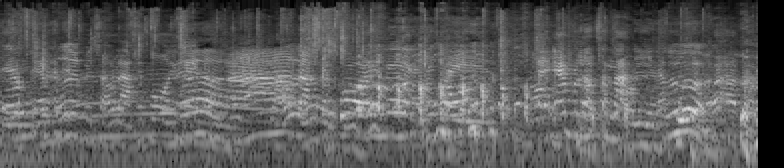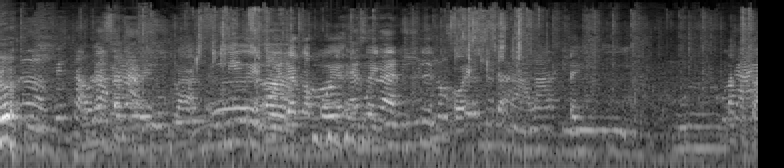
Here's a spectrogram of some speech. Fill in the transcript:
แอมแอมเอ้ยเป็นเสาหลักให้พ่อให้แม่นะเสาหลักให้พ่อให้แม่ให้ใครแอมมันลักษณะดีนะเออเป็นเสาลักษณะดีนี่เลยรวยแล้วก็คอยให้รวยดีขึ้นคอยพิจารณาไอ้บุญรักษา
